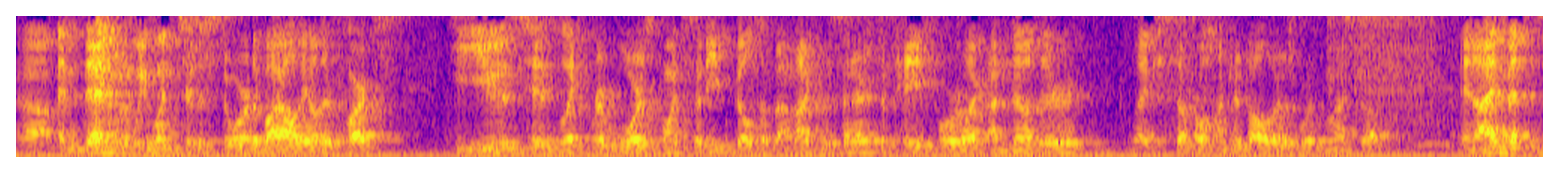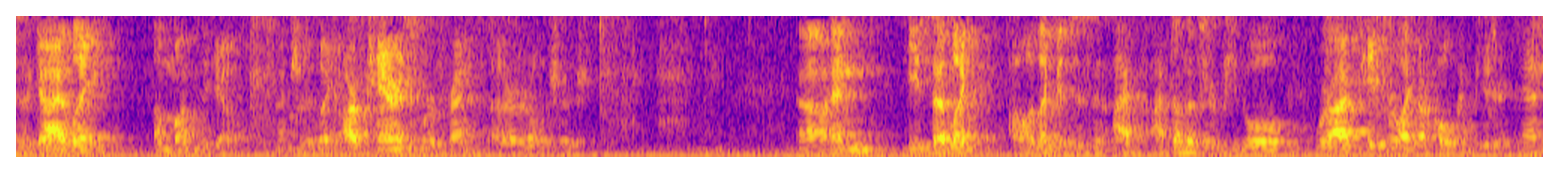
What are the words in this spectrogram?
Uh, and then when we went to the store to buy all the other parts, he used his like rewards points that he built up at Micro Center to pay for like another like several hundred dollars worth of my stuff. And I met this guy like a month ago, essentially. Like our parents were friends at our old church. Uh, and he said like, oh, like this isn't. I've, I've done this for people where I've paid for like their whole computer. And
